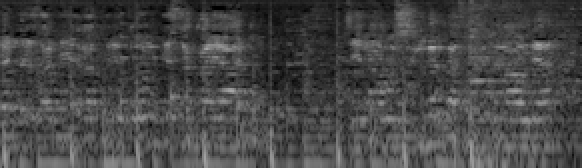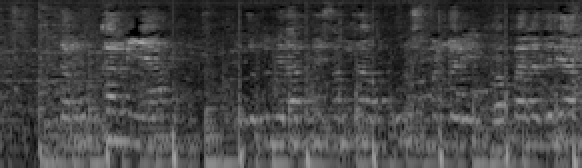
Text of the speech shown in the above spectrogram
त्यांच्यासाठी रात्री दोन ते सकाळी आठ. जे नाव शिल्लक असतील ते नाव द्या. तर मुक्कामी या. Alegría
